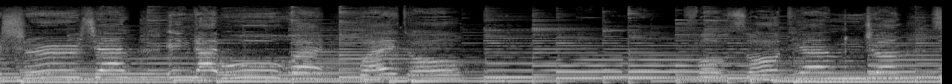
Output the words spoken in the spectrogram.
时间应该不会回头，否则天真怎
